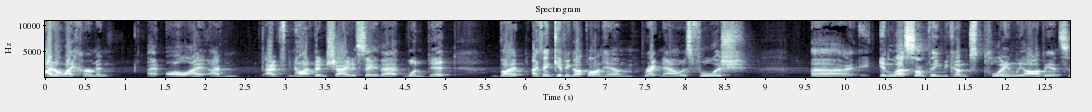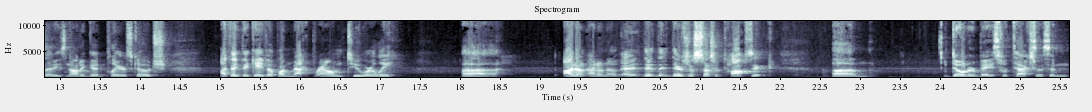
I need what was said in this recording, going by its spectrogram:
I don't like Herman at all. I, I've I've not been shy to say that one bit, but I think giving up on him right now is foolish. Uh, unless something becomes plainly obvious that he's not a good players coach, I think they gave up on Mack Brown too early. Uh, I don't I don't know. There- there- There's just such a toxic um, donor base with Texas and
